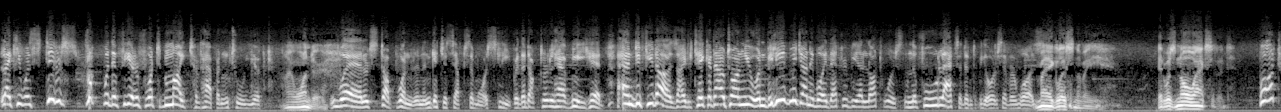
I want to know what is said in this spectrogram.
like he was still struck with the fear of what might have happened to you. I wonder. Well, stop wondering and get yourself some more sleep, or the doctor'll have me head. And if he does, I'll take it out on you. And believe me, Johnny boy, that will be a lot worse than the fool accident of yours ever was. Meg, listen to me. It was no accident. What?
